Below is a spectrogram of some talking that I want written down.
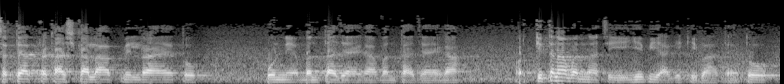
सत्या प्रकाश का लाभ मिल रहा है तो पुण्य बनता जाएगा बनता जाएगा। और कितना बनना चाहिए, ये भी आगे की बात है। तो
